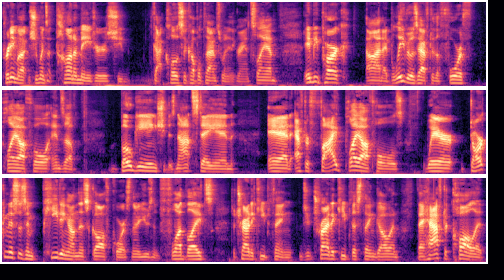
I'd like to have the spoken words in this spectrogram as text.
pretty much. She wins a ton of majors. She got close a couple times winning the Grand Slam. Inbee Park on I believe it was after the fourth playoff hole ends up bogeying. She does not stay in, and after five playoff holes, where darkness is impeding on this golf course and they're using floodlights to try to keep thing to try to keep this thing going. They have to call it.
